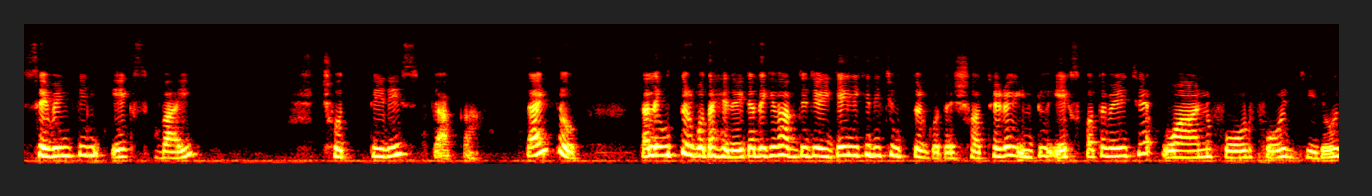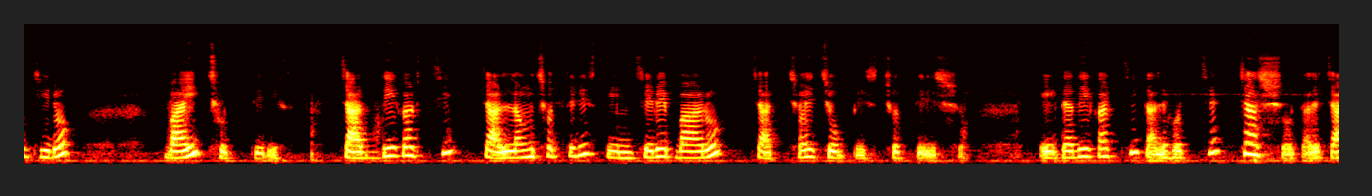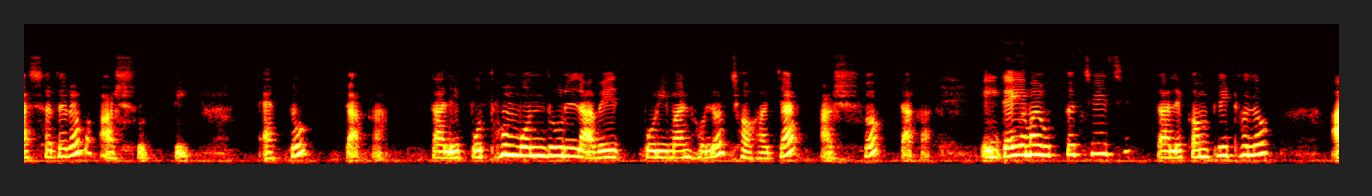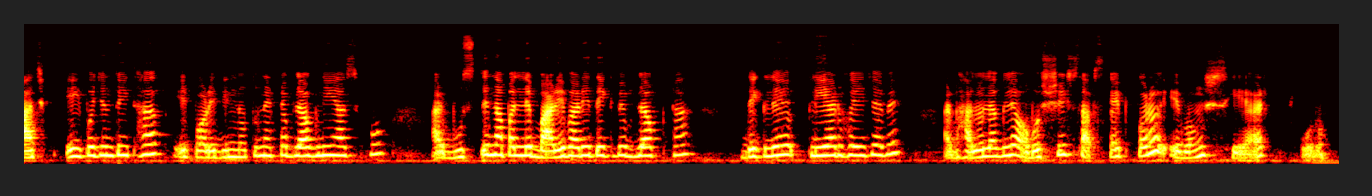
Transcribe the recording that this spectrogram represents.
সেভেন্টিন এক্স বাই ছত্রিশ টাকা। তাই তো? তাহলে উত্তর কোথায় হলো? এটা দেখে ভাবছে যে এইটাই লিখে দিচ্ছি উত্তর কোথায়? সতেরো ইন্টু এক্স কত বেরিয়েছে one four four zero zero by ছত্রিশ। চার দিয়ে কাটছি। চার লং ছত্রিশ, তিন ছেড়ে বারো, চার ছয় চব্বিশ, ছত্রিশশো। এইটা দিয়ে কাটছি, তাহলে হচ্ছে চারশো, তাহলে চার সাতেরো আটষট্টি। এত টাকা। তাহলে প্রথম বন্ধুর লাভের পরিমাণ হলো ছ হাজার আটশো টাকা। এইটাই আমার উত্তর চেয়েছে। তাহলে কমপ্লিট হলো। আজ এই পর্যন্তই থাক। এর পরের দিন নতুন একটা ব্লগ নিয়ে আসব। আর বুঝতে না পারলে বারে বারে দেখবে ব্লগটা। দেখলে ক্লিয়ার হয়ে যাবে। আর ভালো লাগলে অবশ্যই সাবস্ক্রাইব করো এবং শেয়ার করো।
